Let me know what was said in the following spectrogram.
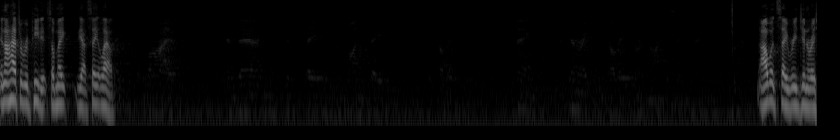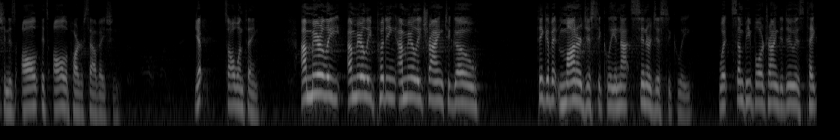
And I have to repeat it, so make, yeah, say it loud. I would say regeneration is all it's all a part of salvation. Yep, it's all one thing. I'm merely I'm merely putting I'm merely trying to go think of it monergistically and not synergistically. What some people are trying to do is take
